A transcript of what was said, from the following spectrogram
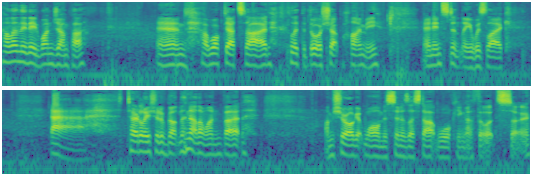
I'll only need one jumper. And I walked outside, let the door shut behind me, and instantly was like, ah, totally should have gotten another one, but I'm sure I'll get warm as soon as I start walking, I thought. So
